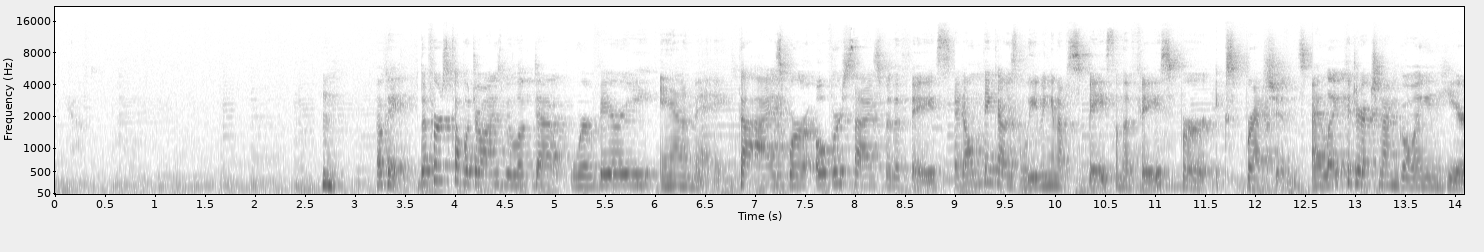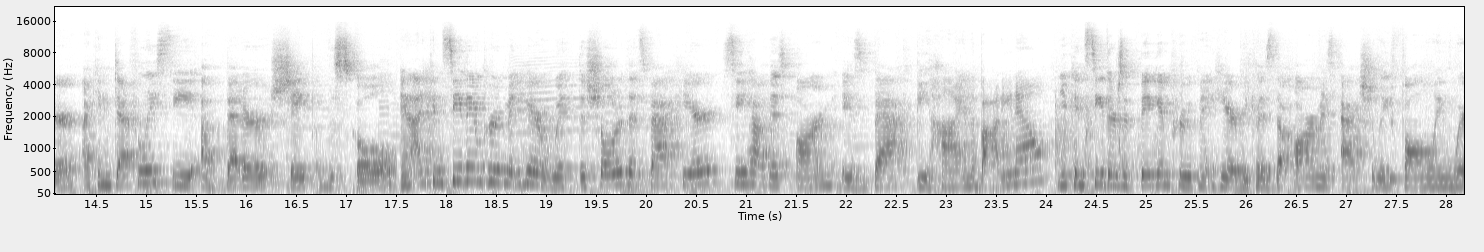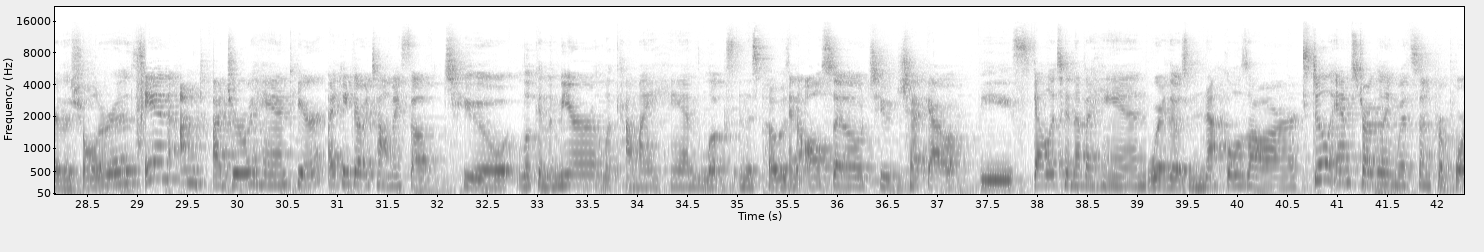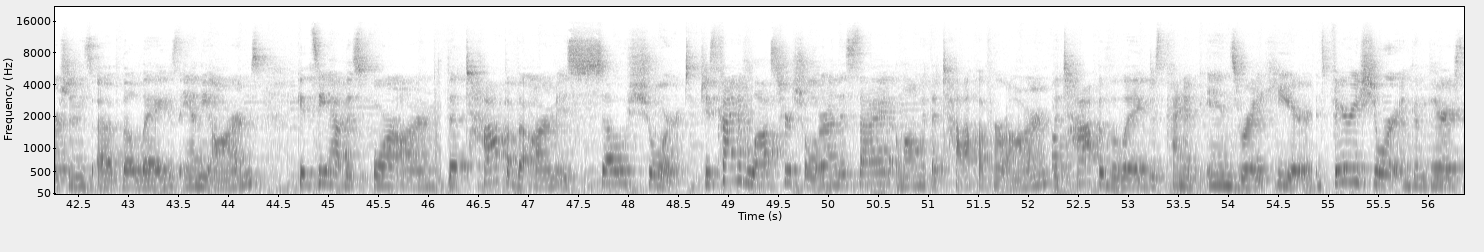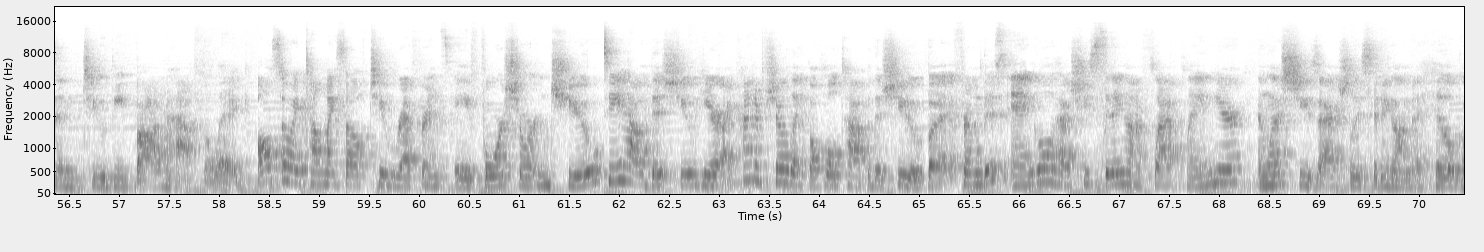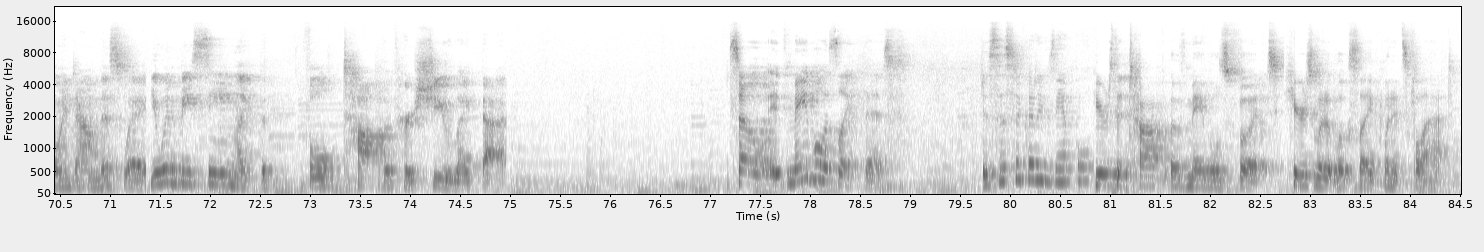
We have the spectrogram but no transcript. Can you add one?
Yeah. Hmm. Okay, the first couple drawings we looked at were very anime. The eyes were oversized for the face. I don't think I was leaving enough space on the face for expressions. I like the direction I'm going in here. I can definitely see a better shape of the skull. And I can see the improvement here with the shoulder that's back here. See how this arm is back behind the body now? You can see there's a big improvement here because the arm is actually following where the shoulder is. And I'm, I drew a hand here. I think I would tell myself to look in the mirror, look how my hand looks in this pose, and also to check out the skeleton of a hand, where those knuckles are. Still am struggling with some proportions of the legs and the arms, you can see how this forearm, the top of the arm is so short. She's kind of lost her shoulder on this side along with the top of her arm. The top of the leg just kind of ends right here. It's very short in comparison to the bottom half of the leg. Also, I tell myself to reference a foreshortened shoe. See how this shoe here, I kind of show like the whole top of the shoe, but from this angle, how she's sitting on a flat plane here, unless she's actually sitting on a hill going down this way, you wouldn't be seeing like the full top of her shoe like that. So if Mabel is like this, is this a good example? Here's the top of Mabel's foot. Here's what it looks like when it's flat.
